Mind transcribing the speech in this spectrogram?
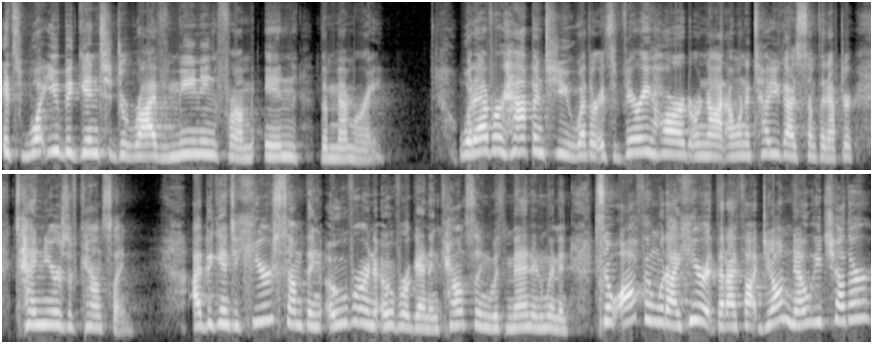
It's what you begin to derive meaning from in the memory. Whatever happened to you, whether it's very hard or not, I want to tell you guys something. After 10 years of counseling, I began to hear something over and over again in counseling with men and women. So often would I hear it that I thought, do y'all know each other?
